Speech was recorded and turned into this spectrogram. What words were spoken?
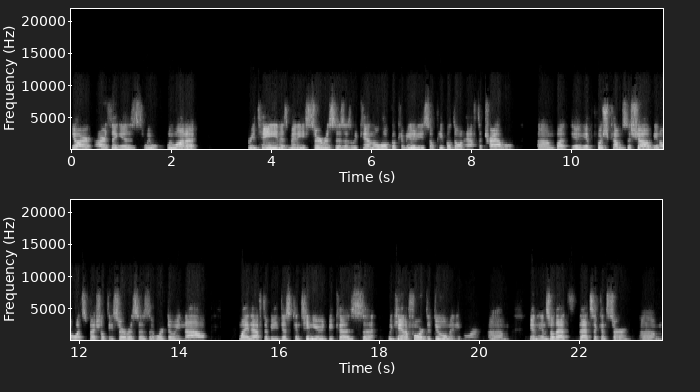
you know, our our thing is we we want to retain as many services as we can in the local community, so people don't have to travel. Um, but if, push comes to shove, you know, what specialty services that we're doing now might have to be discontinued because uh, we can't afford to do them anymore. Um, and and so that's that's a concern. Um,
